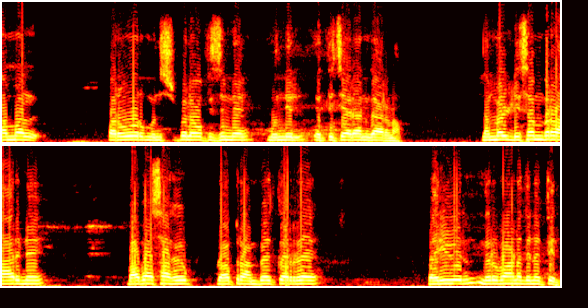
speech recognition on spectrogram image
നമ്മൾ പറവൂർ മുനിസിപ്പൽ ഓഫീസിന്റെ മുന്നിൽ എത്തിച്ചേരാൻ കാരണം നമ്മൾ ഡിസംബർ ആറിന് ബാബാ സാഹേബ് ഡോക്ടർ അംബേദ്കറുടെ പരിനിർവാണ ദിനത്തിൽ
